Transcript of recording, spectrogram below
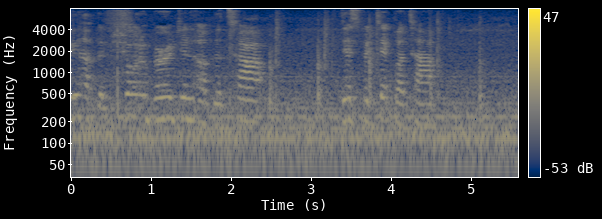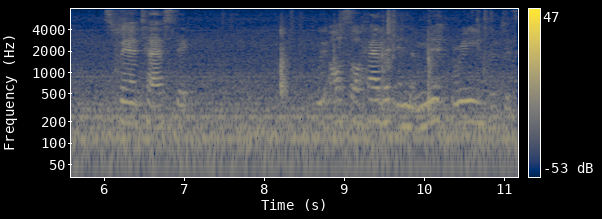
We have the shorter version of the top. This particular top is fantastic. We also have it in the mint green, which is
